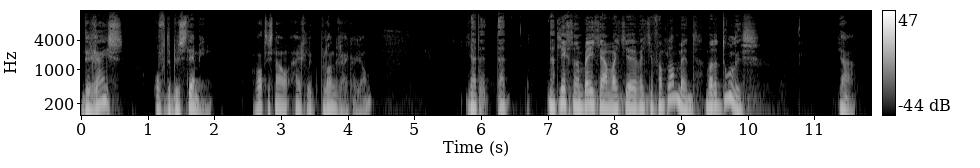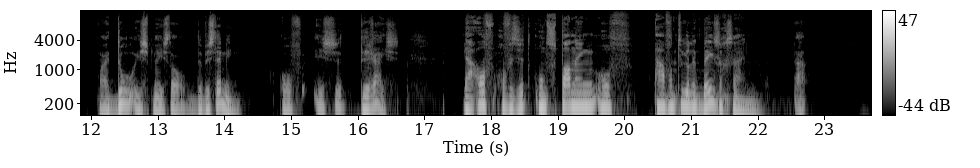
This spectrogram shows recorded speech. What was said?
de reis of de bestemming? Wat is nou eigenlijk belangrijker, Jan? Ja, dat, dat, dat ligt er een beetje aan wat je, wat je van plan bent. Wat het doel is. Ja, maar het doel is meestal de bestemming. Of is het de reis? Ja, of, of is het ontspanning of avontuurlijk bezig zijn? Ja,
